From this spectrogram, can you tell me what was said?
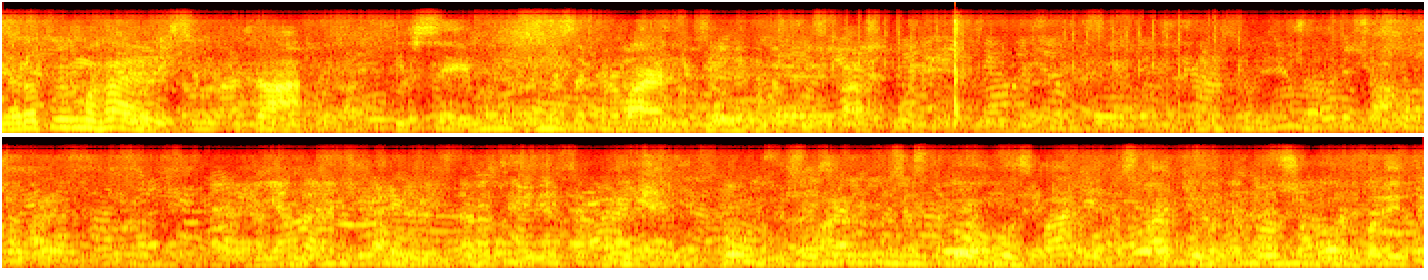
Народ вимагає. Да. І все, і ми не закриваємо цього. частковому складі достатньо, ми говорити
